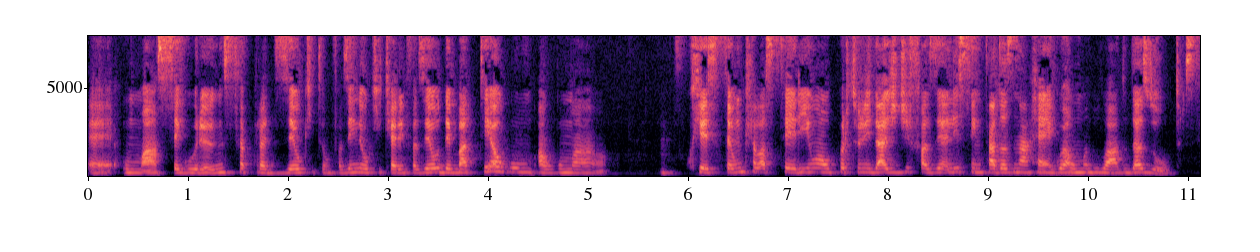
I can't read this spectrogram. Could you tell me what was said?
é, uma segurança para dizer o que estão fazendo ou o que querem fazer, ou debater algum, alguma questão que elas teriam a oportunidade de fazer ali sentadas na régua, uma do lado das outras.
